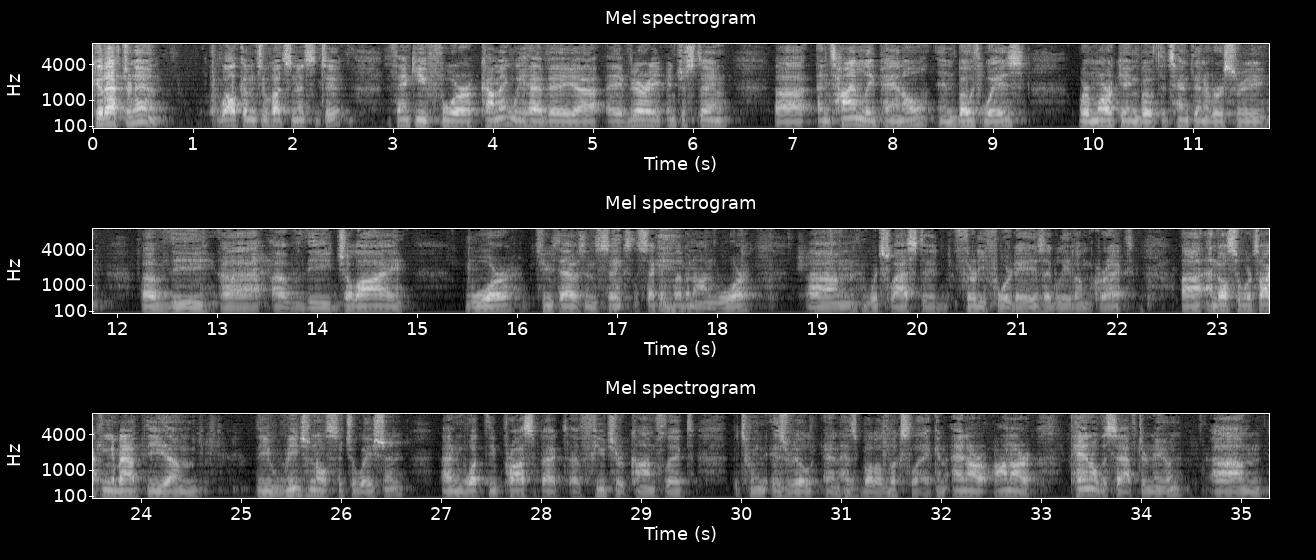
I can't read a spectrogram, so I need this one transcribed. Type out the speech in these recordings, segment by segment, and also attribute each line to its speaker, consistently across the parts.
Speaker 1: Good afternoon. Welcome to Hudson Institute. Thank you for coming. We have a, uh, a very interesting uh, and timely panel in both ways. We're marking both the 10th anniversary of the, uh, of the July War 2006, the Second Lebanon War, um, which lasted 34 days, I believe I'm correct. And also, we're talking about the, um, the regional situation and what the prospect of future conflict between Israel and Hezbollah looks like. And, and our, on our panel this afternoon um,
